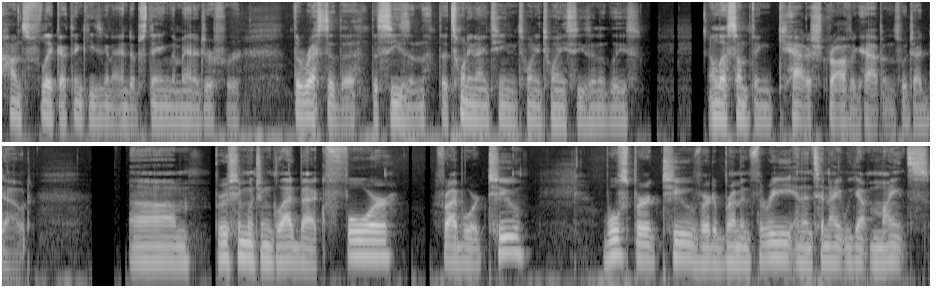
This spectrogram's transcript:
Hans Flick, I think he's going to end up staying the manager for the rest of the, the season, the 2019 2020 season at least, unless something catastrophic happens, which I doubt. Um, Borussia Mönchengladbach 4, Freiburg 2, Wolfsburg 2, Werder Bremen 3, and then tonight we got Mainz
